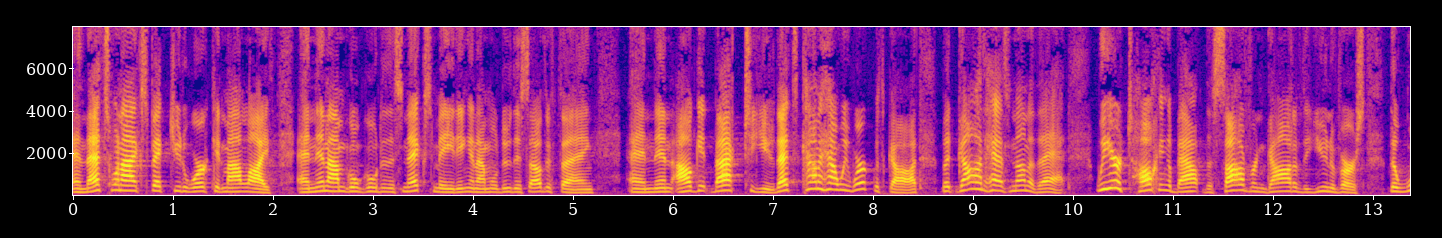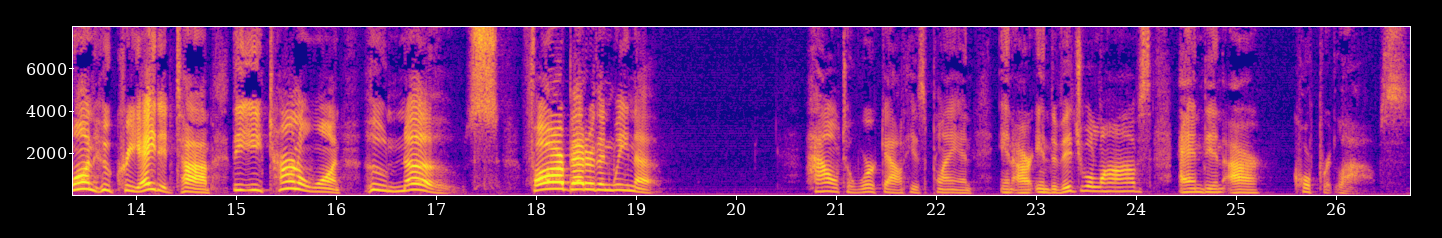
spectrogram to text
and that's when I expect you to work in my life. And then I'm going to go to this next meeting, and I'm going to do this other thing, and then I'll get back to you. That's kind of how we work with God, but God has none of that. We are talking about the sovereign God of the universe, the one who created time, the eternal one who knows far better than we know how to work out his plan in our individual lives and in our corporate lives.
